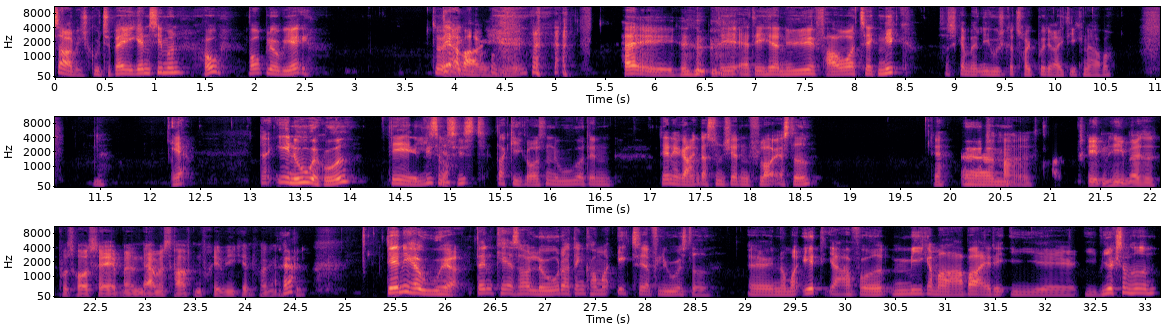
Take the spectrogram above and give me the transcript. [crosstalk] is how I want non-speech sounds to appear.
Så er vi sgu tilbage igen, Simon. Hov, hvor blev vi af? Det Der var vi. [laughs] Hey. Det er det her nye Fagre Teknik. Så skal man lige huske at trykke på de rigtige knapper. Ja. Ja. Der, en uge er gået. Det er ligesom ja. Sidst. Der gik også en uge, og den, den her gang, der synes jeg, den fløj afsted. Ja. Øhm, har sket en hel masse, på trods af, at man nærmest har haft en fri weekend for en gang. Ja. Denne her uge her, den kan jeg så love dig, den kommer ikke til at flyve afsted. Øh, nummer et, jeg har fået mega meget arbejde i, øh, i virksomheden.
